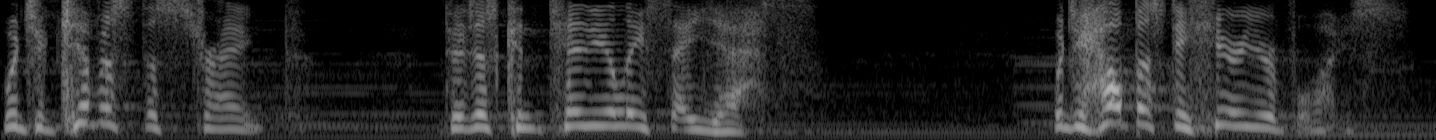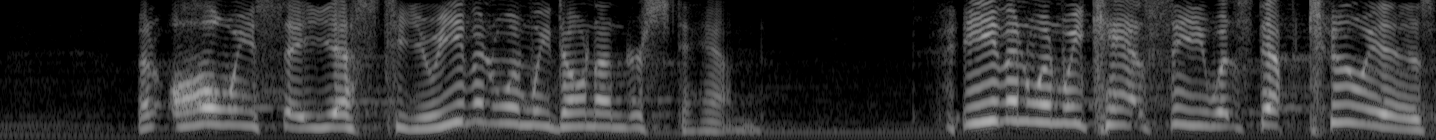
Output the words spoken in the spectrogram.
would you give us the strength to just continually say yes? Would you help us to hear your voice and always say yes to you, even when we don't understand? Even when we can't see what step two is,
